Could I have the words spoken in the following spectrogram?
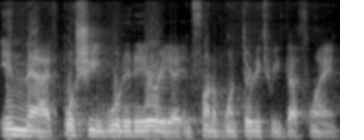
in that bushy wooded area in front of 133 Beth Lane,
